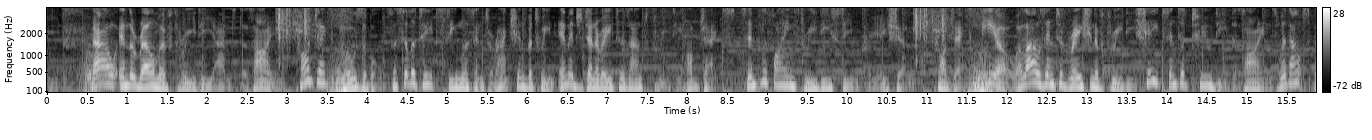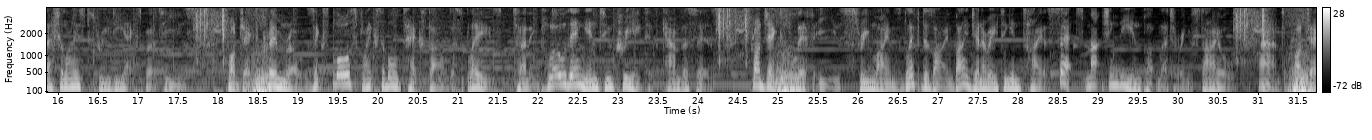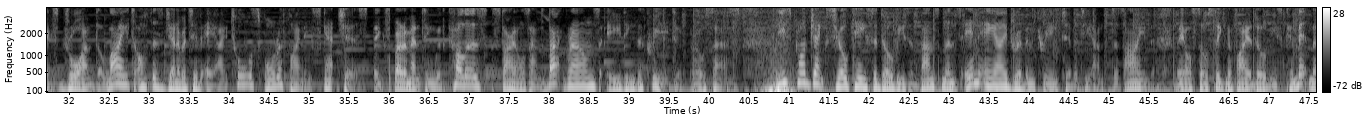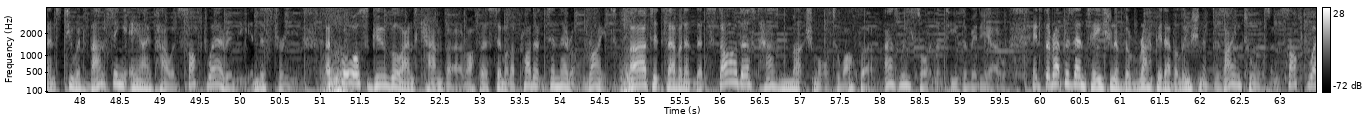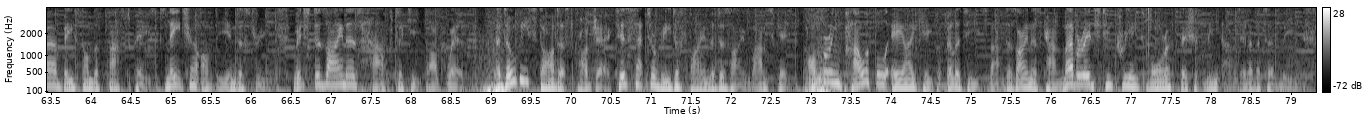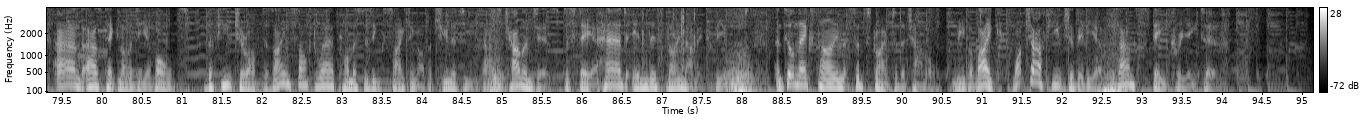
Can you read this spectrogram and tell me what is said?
Now, in the realm of 3D and design, Project Posable facilitates seamless interaction between image generators and 3D objects, simplifying 3D scene creation. Project Neo allows integration of 3D shapes into 2D designs without specialized 3D expertise. Project Primrose explores flexible textile displays, turning clothing into creative canvases. Project Glyph Ease streamlines glyph design by generating entire sets matching the input lettering style. And Project Draw and Delight offers generative AI tools for refining sketches, experimenting with colors, styles, and backgrounds, aiding the creative process. These projects showcase Adobe's advancements in AI-driven creativity and design. They also signify Adobe's commitment to advancing AI-powered software in the industry. Of course, Google and Canva offer similar products in their own right, but it's evident that Stardust has much more to offer, as we saw in the teaser video. It's the representation of the rapid evolution of design tools and software based on the fast-paced nature of the industry, which designers have to keep up with. Adobe Stardust Project is set to redefine the design landscape, offering powerful AI capabilities that designers can leverage to create more efficiently and innovatively. And as technology evolves, the future of design software promises exciting opportunities and challenges to stay ahead in this dynamic field. Until next time, subscribe to the channel, leave a like, watch our future videos, and stay creative.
